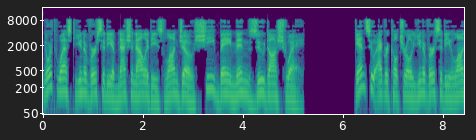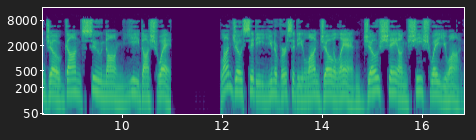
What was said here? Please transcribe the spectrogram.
Northwest University of Nationalities Lanzhou Shi Bei Min Zhu Da Shui. Gansu Agricultural University Lanzhou Gan Su Nong Yi Da Shui Lanzhou City University Lanzhou Lan Zhou Sheung Shi Shui Yuan.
